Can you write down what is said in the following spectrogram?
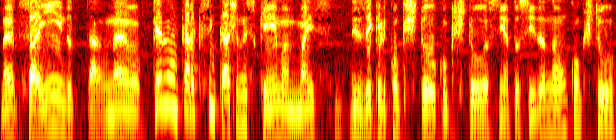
né, saindo, tá, né, porque ele é um cara que se encaixa no esquema, mas dizer que ele conquistou, conquistou, assim, a torcida não conquistou.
